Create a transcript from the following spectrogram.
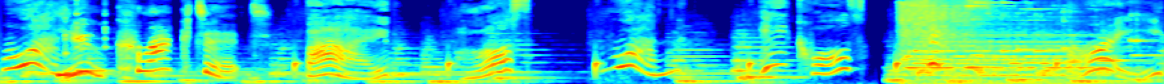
One. You cracked it! Five plus one equals six. Three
